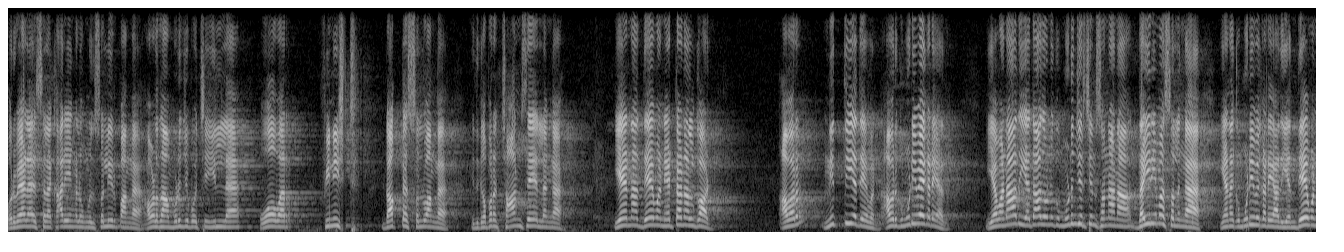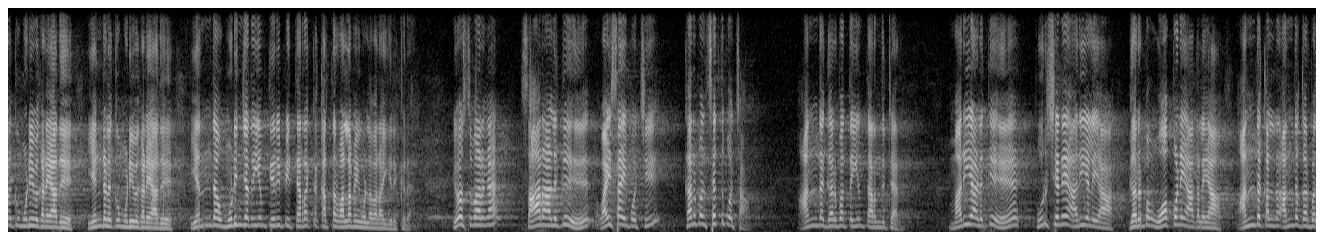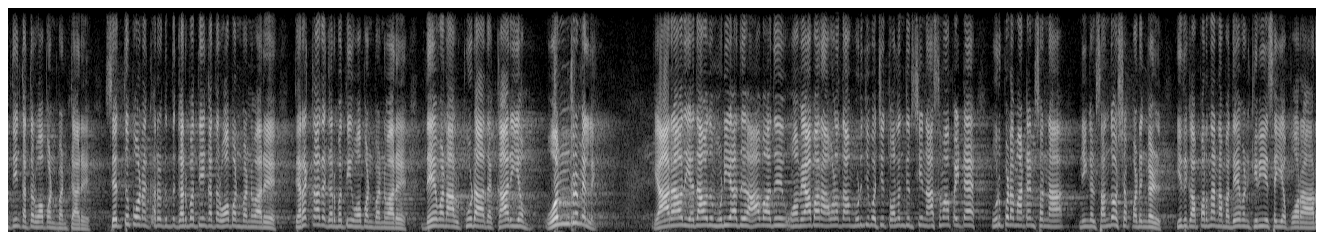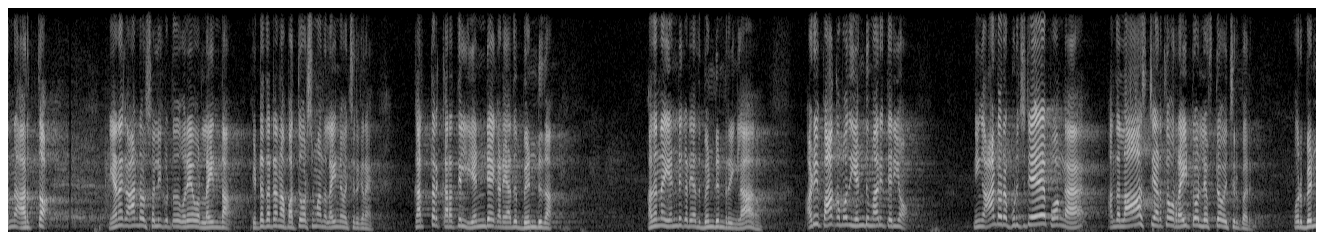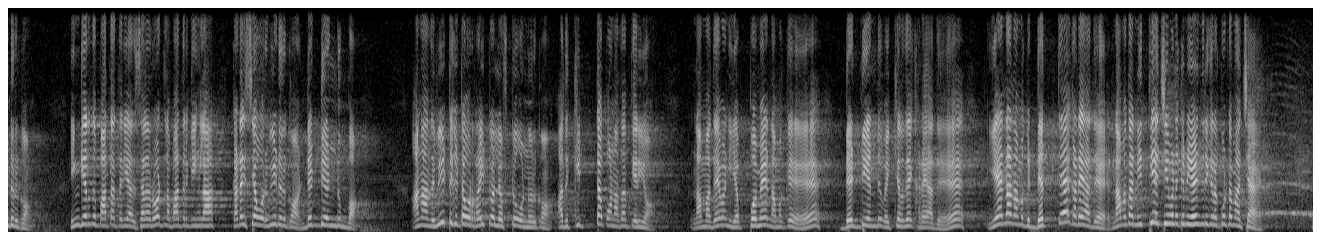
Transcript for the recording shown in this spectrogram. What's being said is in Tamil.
ஒருவேளை சில காரியங்கள் உங்களுக்கு சொல்லியிருப்பாங்க. அவ்வளோதான் முடிஞ்சு போச்சு. இல்லை ஓவர் ஃபினிஷ்ட் டாக்டர்ஸ் சொல்லுவாங்க. இதுக்கப்புறம் சான்ஸே இல்லைங்க. ஏன்னா தேவன் எட்டர்னல் காட் அவர் நித்திய தேவன். அவருக்கு முடிவே கிடையாது. எவனாவது ஏதாவது உனக்கு முடிஞ்சிருச்சுன்னு சொன்னானா தைரியமாக சொல்லுங்க. எனக்கு முடிவு கிடையாது. என் தேவனுக்கு முடிவு கிடையாது. எங்களுக்கும் முடிவு கிடையாது. எந்த முடிஞ்சதையும் திருப்பி திறக்க கத்தர் வல்லமை உள்ளவராக இருக்கிறார். யோசித்து பாருங்க. சாராளுக்கு வயசாகி போச்சு. கர்ப்பம் செத்து போச்சான் அந்த கர்ப்பத்தையும் திறந்துட்டார். மரியாளுக்கு புருஷனே அறியலையா? கர்ப்பம் ஓப்பனே ஆகலையா? அந்த கல் அந்த கர்ப்பத்தையும் கத்தர் ஓப்பன் பண்ணிட்டாரு. செத்து போன கர்ப்பத்து கர்ப்பத்தையும் கத்தர் ஓப்பன் பண்ணுவார். திறக்காத கர்ப்பத்தையும் ஓப்பன் பண்ணுவார். தேவனால் கூடாத காரியம் ஒன்றுமில்லை. யாராவது ஏதாவது முடியாது ஆவாது உன் வியாபாரம் அவ்வளோதான் முடிஞ்சு போச்சு தொலைஞ்சிருச்சு நாசமாக போயிட்ட உருப்பட மாட்டேன்னு சொன்னால் நீங்கள் சந்தோஷப்படுங்கள். இதுக்கப்புறம் தான் நம்ம தேவன் கிரியை செய்ய போகிறாருன்னு அர்த்தம். எனக்கு ஆண்டவர் சொல்லி கொடுத்தது ஒரே ஒரு லைன் தான். கிட்டத்தட்ட நான் பத்து வருஷமாக அந்த லைனை வச்சுருக்கிறேன். கர்த்தர் கரத்தில் எண்டே கிடையாது பெண்டு தான். அதென்ன எண்டு கிடையாது பெண்டுன்றீங்களா அப்படியே பார்க்கும்போது எண்டு மாதிரி தெரியும். நீங்கள் ஆண்டவரை பிடிச்சிட்டே போங்க. அந்த லாஸ்ட் இடத்துல ஒரு ரைட்டோ லெஃப்ட்டோ வச்சுருப்பார். ஒரு பெண்டு இருக்கும். இங்கேருந்து பார்த்தா தெரியாது. சில ரோட்டில் பார்த்துருக்கீங்களா? கடைசியாக ஒரு வீடு இருக்கும். டெட் எண்டும்பான் ஆனால் அந்த வீட்டுக்கிட்ட ஒரு ரைட்டோ லெஃப்ட்டோ ஒன்று இருக்கும். அது கிட்ட போனால் தான் தெரியும். நம்ம தேவன் எப்பவுமே நமக்கு டெட் எண்டு வைக்கிறதே கிடையாது. ஏன்னா நமக்கு டெத்தே கிடையாது. நம்ம தான் நித்திய ஜீவனுக்குன்னு எழுந்திருக்கிற கூட்டமாச்சே.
